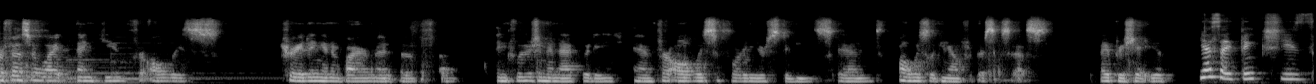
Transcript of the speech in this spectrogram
Professor White, thank you for always creating an environment of uh, inclusion and equity and for always supporting your students and always looking out for their success. I appreciate you. Yes, I think she's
